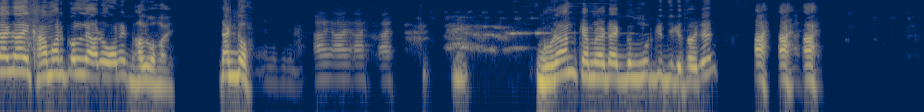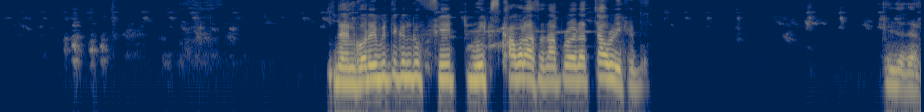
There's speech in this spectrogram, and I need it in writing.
জায়গায় খামার করলে আরও অনেক ভালো হয়। দেখ। ঘুরান ক্যামেরাটা একদম মুরগির দিকে ধরে। দেন ঘরের ভিতরে কিন্তু ফিট মিক্স খাবার আছে তারপর এটা চাউলি খাইব দেন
